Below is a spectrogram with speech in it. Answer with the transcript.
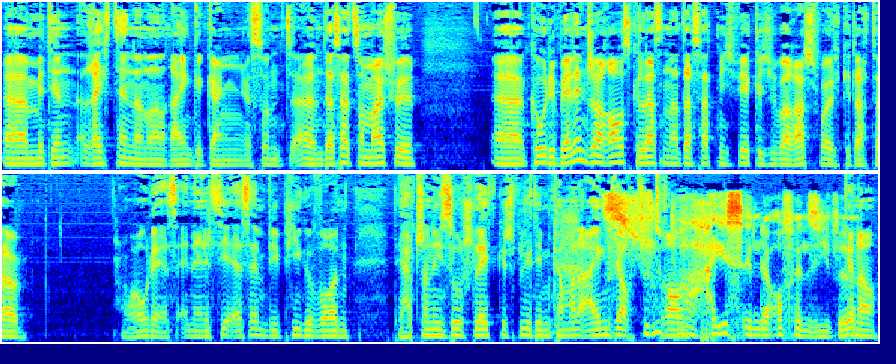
äh, mit den Rechtshändern dann reingegangen ist. Und äh, das hat zum Beispiel äh, Cody Bellinger rausgelassen hat, das hat mich wirklich überrascht, weil ich gedacht habe, Wow, der ist NLCS-MVP geworden. Der hat schon nicht so schlecht gespielt. Dem kann man eigentlich auch Super zutrauen. heiß in der Offensive. Genau,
